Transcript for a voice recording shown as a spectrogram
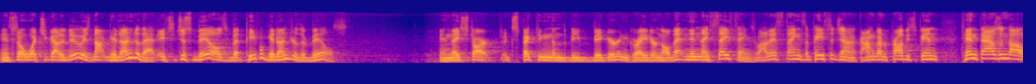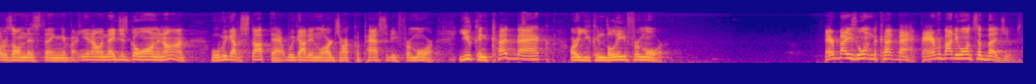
And so what you got to do is not get under that. It's just bills, but people get under their bills. And they start expecting them to be bigger and greater and all that. And then they say things. Well, this thing's a piece of junk. I'm going to probably spend $10,000 on this thing. If, you know, and they just go on and on. Well, we got to stop that. We got to enlarge our capacity for more. You can cut back or you can believe for more. Everybody's wanting to cut back. Everybody wants a budget.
